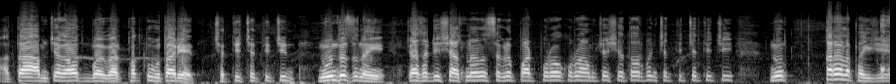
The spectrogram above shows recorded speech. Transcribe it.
आता आमच्या गावात बघा फक्त उतारे आहेत. छत्तीस छत्तीसची नोंदच नाही. त्यासाठी शासनानं सगळं पाठपुरावा करून आमच्या शेतावर पण छत्तीस छत्तीसची नोंद करायला पाहिजे.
